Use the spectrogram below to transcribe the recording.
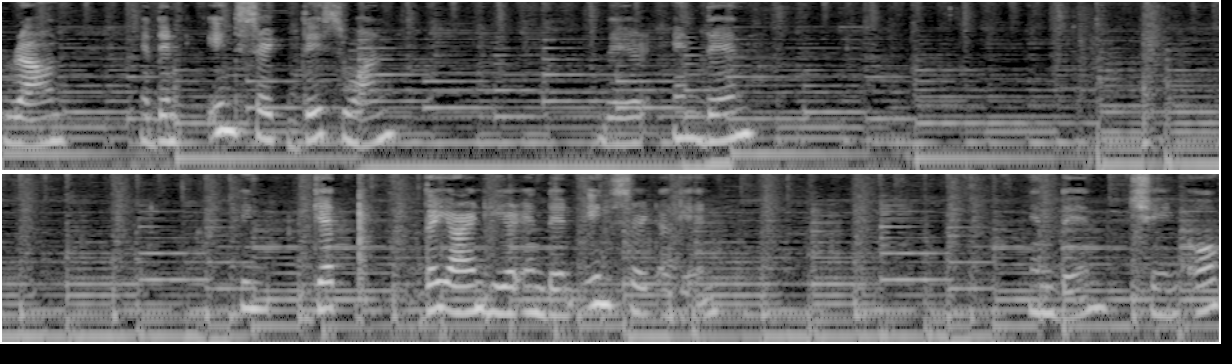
round and then insert this one. There and then in, get the yarn here and then insert again and then chain of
